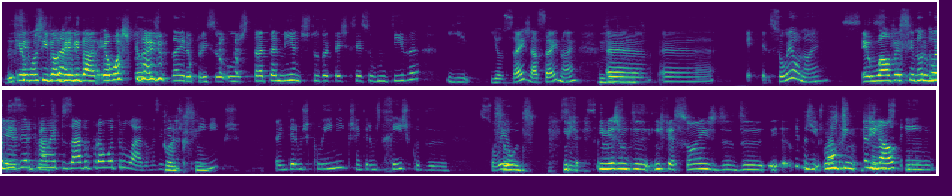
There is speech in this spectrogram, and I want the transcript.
Porque ser é possível engravidar. É o hospedeiro. É o hospedeiro, por isso os tratamentos, tudo a que tens que ser submetida, e, e eu sei, já sei, não é? sou eu, não é? É o alvo é sempre Não estou a dizer que não é pesado para o outro lado, mas em claro termos clínicos, em termos clínicos, em termos de risco de sou saúde eu. Sim, e mesmo de infecções, de, de Sim, e o último final têm,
